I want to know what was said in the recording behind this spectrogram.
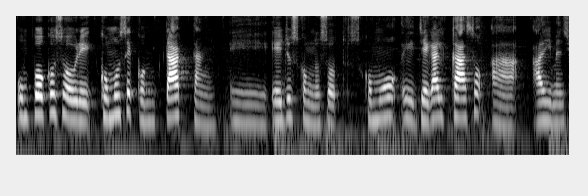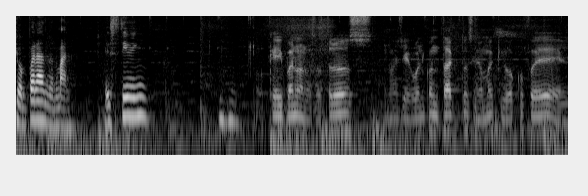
un poco sobre cómo se contactan ellos con nosotros, cómo llega el caso a Dimensión Paranormal. Steven bueno, a nosotros nos llegó el contacto, si no me equivoco, fue del,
